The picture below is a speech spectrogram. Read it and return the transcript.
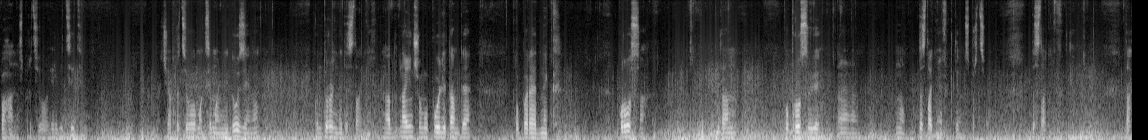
Погано спрацював гербіцид. Хоча працював в максимальній дозі, але контроль недостатній. На, на іншому полі, там, де попередник проса, там по просові е, ну, достатньо ефективно спрацював. Достатньо ефективно. Так,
